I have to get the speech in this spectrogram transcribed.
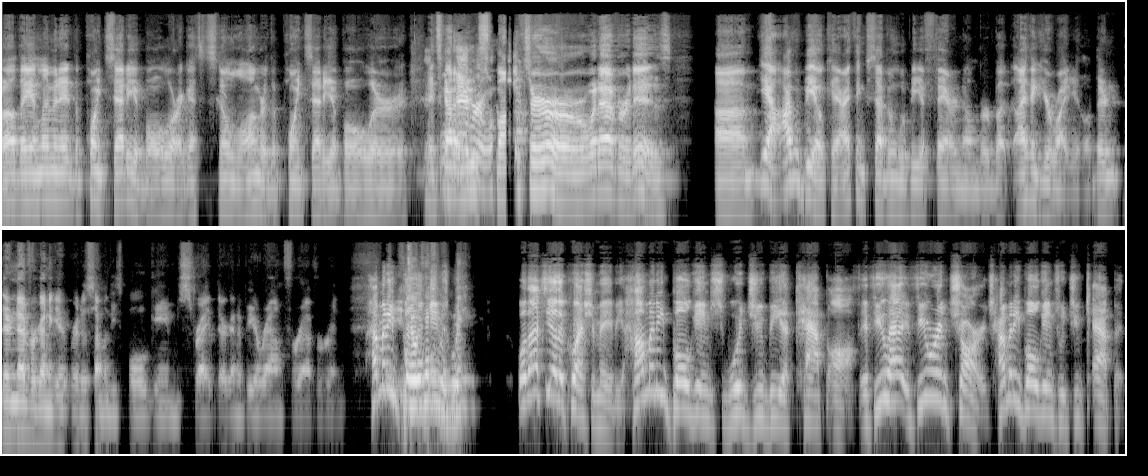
Well, they eliminated the Poinsettia Bowl, or I guess it's no longer the Poinsettia Bowl, or it's got a new sponsor or whatever it is. Um, yeah, I would be okay. I think seven would be a fair number, but I think you're right, Elo. They're they're never going to get rid of some of these bowl games, right? They're going to be around forever. And How many bowl okay games would. Well, that's the other question, maybe. How many bowl games would you be a cap off if you had if you were in charge? How many bowl games would you cap it?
